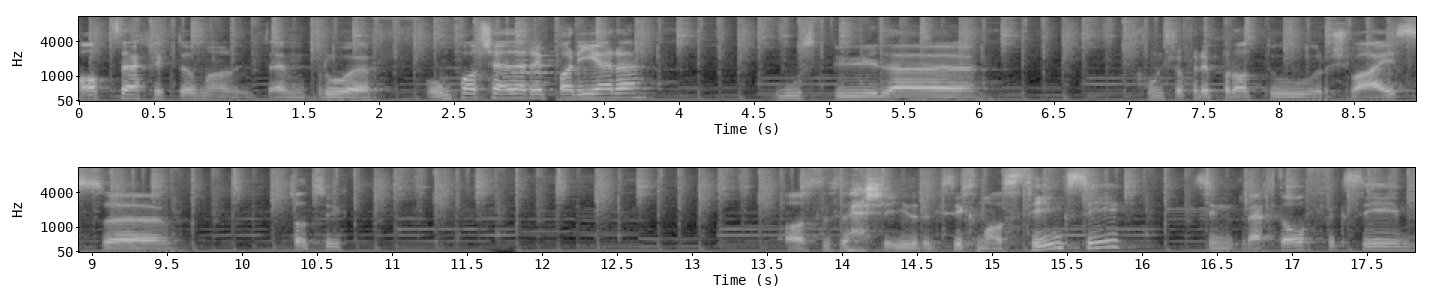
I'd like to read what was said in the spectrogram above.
hauptsächlich mal in diesem Beruf Unfallschäden reparieren, ausbühlen, Kunststoffreparatur, Schweißen, so Zeug. Also das erste Eindruck war mal das Team. Sie waren recht offen,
